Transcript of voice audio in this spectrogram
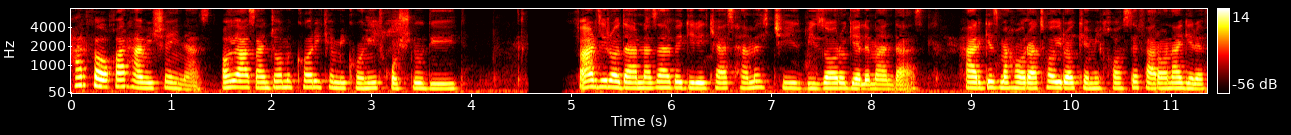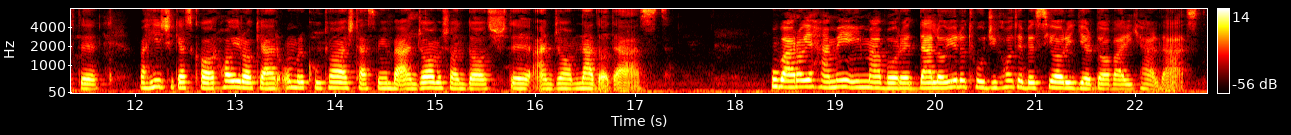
حرف آخر همیشه این است. آیا از انجام کاری که می کنید خوشنودید؟ فردی را در نظر بگیرید که از همه چیز بیزار و گلمند است. هرگز مهارتهایی را که می‌خواسته فرا نگرفته و هیچ یک از کارهایی را که در عمر کوتاهش تصمیم به انجامشان داشته انجام نداده است. او برای همه این موارد دلایل و توجیهات بسیاری گردآوری کرده است.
